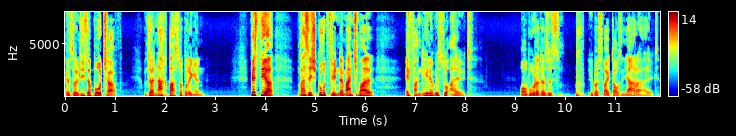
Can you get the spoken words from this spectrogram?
Wir sollen diese Botschaft unseren Nachbarn zu bringen. Wisst ihr, was ich gut finde? Manchmal, Evangelium ist so alt. Oh Bruder, das ist über 2000 Jahre alt.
